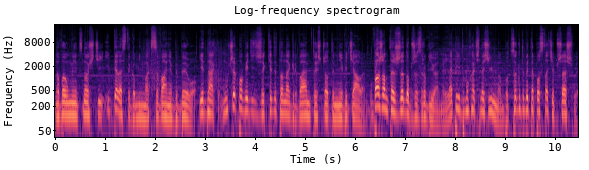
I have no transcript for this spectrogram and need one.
nowe umiejętności i tyle z tego minmaksowania by było. Jednak muszę powiedzieć, że kiedy to nagrywałem, to jeszcze o tym nie wiedziałem. Uważam też, że dobrze zrobiłem. Lepiej dmuchać na zimno, bo co gdyby te postacie przeszły?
